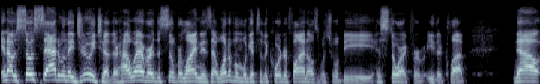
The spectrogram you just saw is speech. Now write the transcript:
and I was so sad when they drew each other. However, the silver line is that one of them will get to the quarterfinals, which will be historic for either club. Now,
